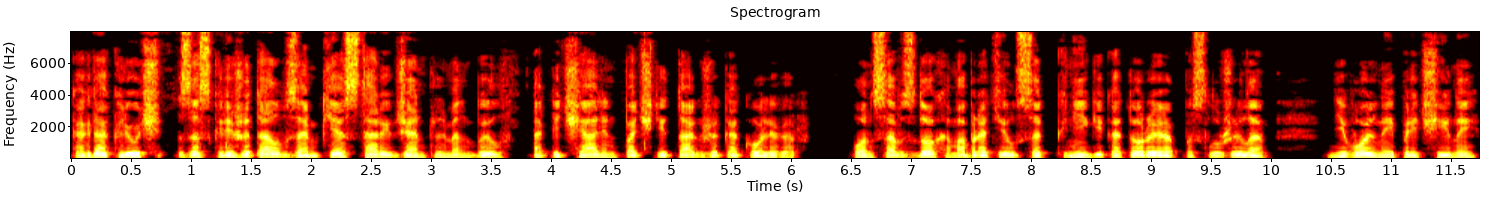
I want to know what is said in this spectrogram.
Когда ключ заскрежетал в замке, старый джентльмен был опечален почти так же, как Оливер он со вздохом обратился к книге, которая послужила невольной причиной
